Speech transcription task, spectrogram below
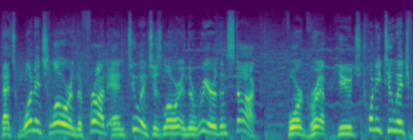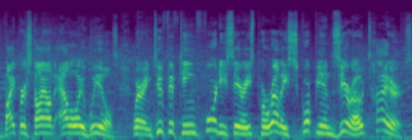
that's one inch lower in the front and two inches lower in the rear than stock. For grip, huge 22 inch Viper styled alloy wheels, wearing 215 40 series Pirelli Scorpion Zero tires.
